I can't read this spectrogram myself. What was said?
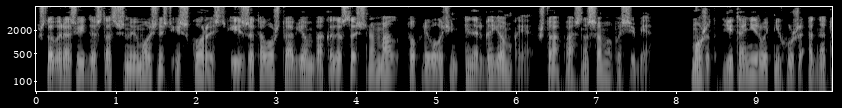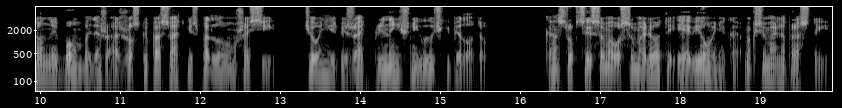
чтобы развить достаточную мощность и скорость, и из-за того, что объем бака достаточно мал, топливо очень энергоемкое, что опасно само по себе может детонировать не хуже однотонной бомбы даже от жесткой посадки с подломом шасси, чего не избежать при нынешней выучке пилотов. Конструкции самого самолета и авионика максимально просты.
